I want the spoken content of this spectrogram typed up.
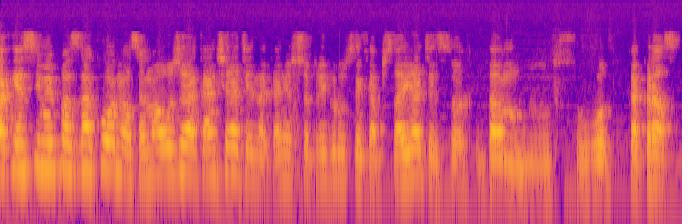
Так я с ними познакомился, но уже окончательно, конечно, при грустных обстоятельствах, там вот как раз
